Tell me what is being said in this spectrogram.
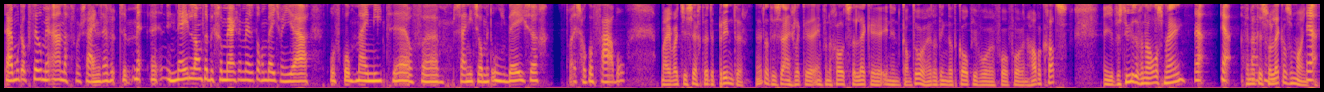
daar moet ook veel meer aandacht voor zijn. Dus in Nederland heb ik gemerkt dat mensen toch een beetje van, ja, of komt mij niet, hè, of uh, zijn niet zo met ons bezig. Dat is ook een fabel. Maar wat je zegt, de printer, dat is eigenlijk een van de grootste lekken in een kantoor. Dat ding dat koop je voor, voor, voor een habbekrats. En je verstuurt er van alles mee. Ja, ja. En het is zo lekker als een mandje. Ja,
